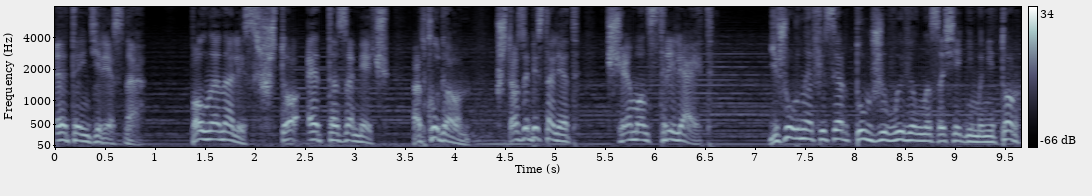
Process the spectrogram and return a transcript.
«Это интересно. Полный анализ. Что это за меч? Откуда он? Что за пистолет? Чем он стреляет?» Дежурный офицер тут же вывел на соседний монитор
